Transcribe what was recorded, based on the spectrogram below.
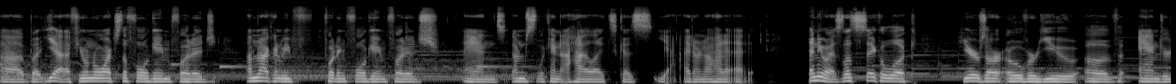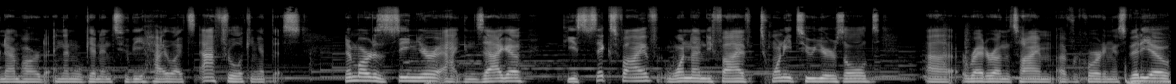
Uh, but yeah, if you want to watch the full game footage, I'm not gonna be putting full game footage, and I'm just looking at highlights because yeah, I don't know how to edit. Anyways, let's take a look. Here's our overview of Andrew Nembhard, and then we'll get into the highlights after looking at this. Nembhard is a senior at Gonzaga. He's 6'5", 195, 22 years old, uh, right around the time of recording this video.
